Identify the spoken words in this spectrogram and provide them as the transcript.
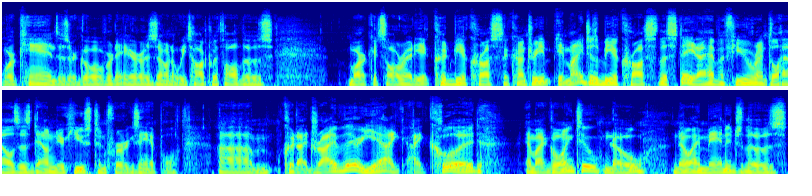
or Kansas or go over to Arizona. We talked with all those markets already. It could be across the country. It might just be across the state. I have a few rental houses down near Houston, for example. Um, could I drive there? Yeah, I, I could. Am I going to? No. No, I manage those,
